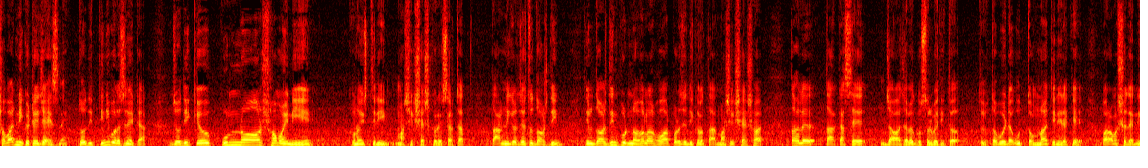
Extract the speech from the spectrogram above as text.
সবার নিকটে জায়েজ নেই। যদি তিনি বলেছেন এটা, যদি কেউ পূর্ণ সময় নিয়ে কোনো স্ত্রী মাসিক শেষ করেছে অর্থাৎ তার নিকট যেহেতু দশ দিন, তিনি দশ দিন পূর্ণ হল, হওয়ার পরে যদি কোনো তার মাসিক শেষ হয়, তাহলে তার কাছে যাওয়া যাবে গোসল ব্যতীত। তবু এটা উত্তম নয়, তিনি এটাকে পরামর্শ দেননি।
